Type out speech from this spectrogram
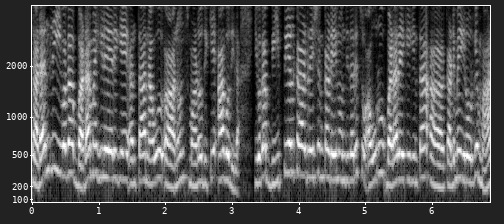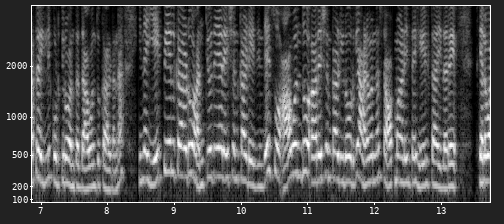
ಸಡನ್ಲಿ ಇವಾಗ ಬಡ ಮಹಿಳೆಯರಿಗೆ ಅಂತ ನಾವು ಅನೌನ್ಸ್ ಮಾಡೋದಕ್ಕೆ ಆಗೋದಿಲ್ಲ. ಇವಾಗ B P L card ration card ಏನು ಹೊಂದಿದ್ದಾರೆ? ಸೊ ಅವರು ಬಡ ರೇಖೆಗಿಂತ ಕಡಿಮೆ ಇರೋರಿಗೆ ಮಾತ್ರ ಇಲ್ಲಿ ಕೊಡ್ತಿರುವಂತದ್ದು ಒಂದು ಕಾರ್ಡನ್ನ ಇನ್ನು A P L card Antyodaya ration card ಏನಿದೆ? ಸೊ ಆ ಒಂದು ರೇಷನ್ ಕಾರ್ಡ್ ಇರೋರಿಗೆ ಹಣವನ್ನ ಸ್ಟಾಪ್ ಮಾಡಿ ಅಂತ ಹೇಳ್ತಾ ಇದ್ದಾರೆ ಕೆಲವು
